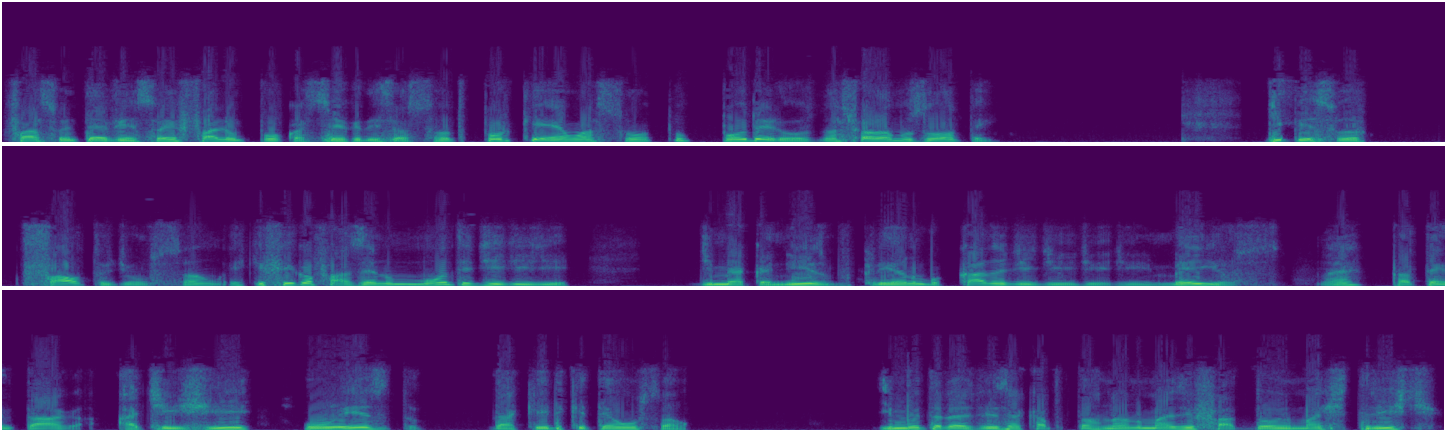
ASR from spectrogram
faça uma intervenção e fale um pouco acerca desse assunto, porque é um assunto poderoso. Nós falamos ontem de pessoas falta de unção e que ficam fazendo um monte de, de, de mecanismo, criando um bocado de, de, de meios né, para tentar atingir o êxito daquele que tem unção. E muitas das vezes acaba tornando mais enfadonho, mais triste,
